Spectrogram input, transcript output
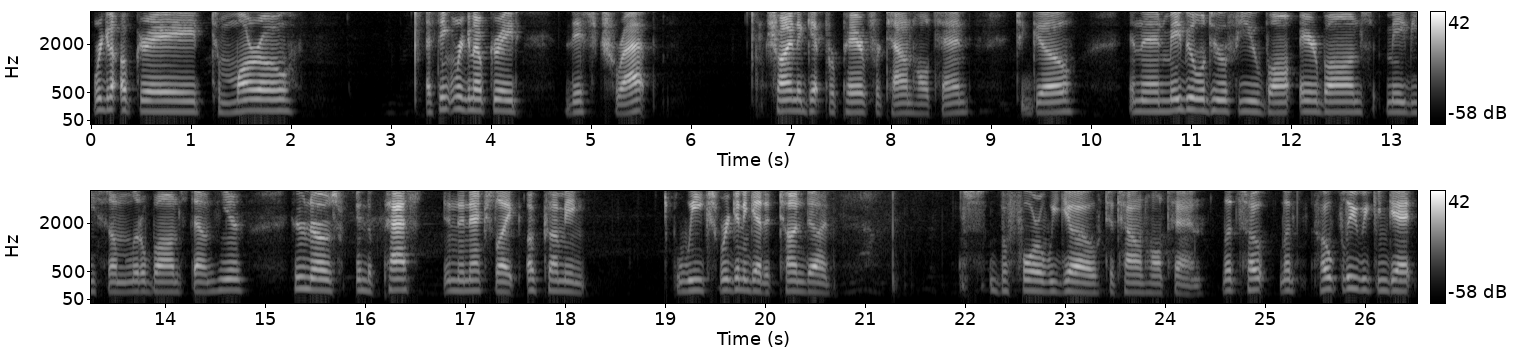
We're going to upgrade tomorrow. I think we're going to upgrade this trap. I'm trying to get prepared for Town Hall 10 to go. And then maybe we'll do a few bomb air bombs. Maybe some little bombs down here. Who knows? In the past, in the next, like, upcoming weeks, we're going to get a ton done before we go to Town Hall 10. Let's hope let hopefully we can get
